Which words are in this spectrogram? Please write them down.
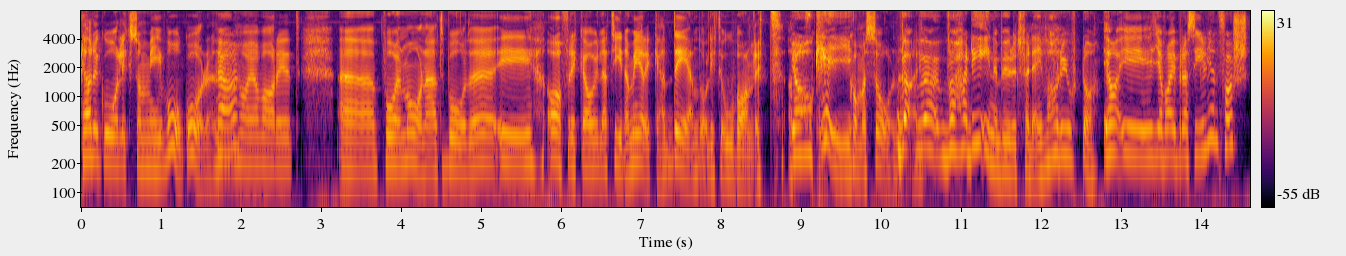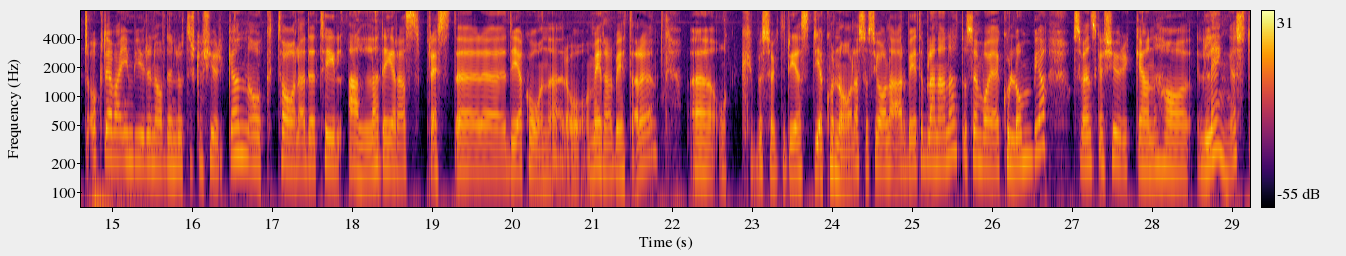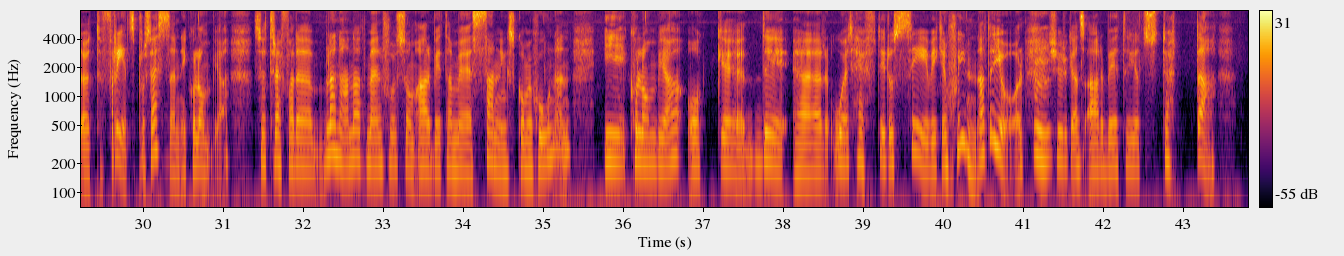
Ja, det går liksom i vågor. Ja. Nu har jag varit eh, på en månad både i Afrika och i Latinamerika. Det är ändå lite ovanligt att Ja, okej. det kommer så. Va, va, vad har det inneburit för dig? Vad har du gjort då? Ja, i, jag var i Brasilien först och där var inbjuden av den lutherska kyrkan och talade till alla deras präster, eh, diakoner och medarbetare eh, och besökte deras diakonala sociala arbete bland annat. Och sen var jag i Colombia Svenska kyrkan har länge stött fredsprocessen i Colombia. Så jag träffade bland annat människor som arbetar med sanningskommissionen i Colombia och eh, det är oerhört häftigt att se vilken skillnad det gör, kyrkans arbete i att stötta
